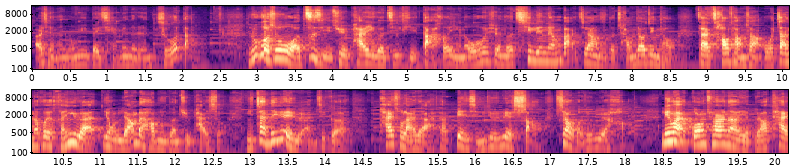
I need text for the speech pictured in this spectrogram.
而且呢，容易被前面的人遮挡。如果说我自己去拍一个集体大合影呢，我会选择七零两百这样子的长焦镜头，在操场上我站的会很远，用两百毫米端去拍摄。你站得越远，这个拍出来的啊，它变形就越少，效果就越好。另外，光圈呢也不要太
